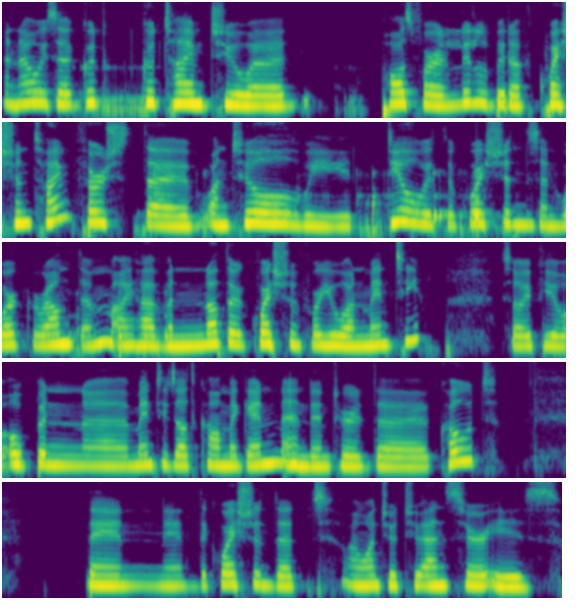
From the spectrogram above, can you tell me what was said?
And now is a good good time to uh, pause for a little bit of question time. First, uh, until we deal with the questions and work around them, I have another question for you on Menti. So if you open uh, menti.com again and enter the code, then uh, the question that I want you to answer is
